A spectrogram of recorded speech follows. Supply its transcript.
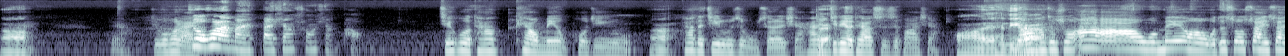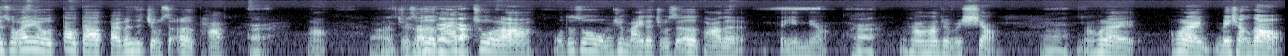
啊，对啊，结果后来，结果后来买百香双响炮，结果他跳没有破纪录，嗯，他的纪录是五十二下，他今天有跳四十八下，哇，也很厉害。然后他就说啊，我没有，我就说算一算，说哎呦，到达百分之九十二趴，哎，啊，九十二趴错啦，我就说我们去买一个九十二趴的的饮料，嗯，然后他就没笑，嗯，然后后来后来没想到。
